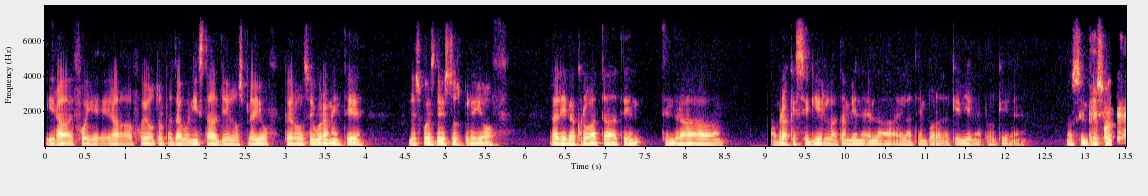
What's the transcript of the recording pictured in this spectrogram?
Era, fue, era, fue otro protagonista de los playoffs. Pero seguramente después de estos playoffs, la Liga Croata tendrá habrá que seguirla también en la, temporada que viene, porque nos impresiona. Porque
